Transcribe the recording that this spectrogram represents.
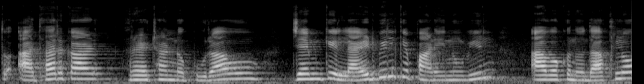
તો આધાર કાર્ડ, રહેઠાણનો પુરાવો જેમ કે લાઇટ બિલ કે પાણીનું બિલ, આવકનો દાખલો,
